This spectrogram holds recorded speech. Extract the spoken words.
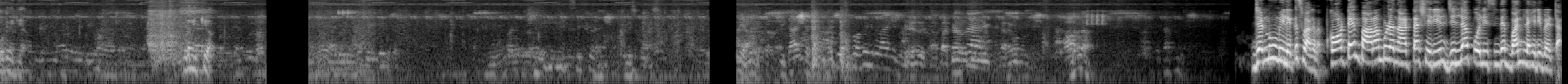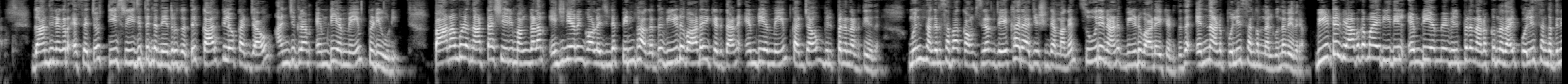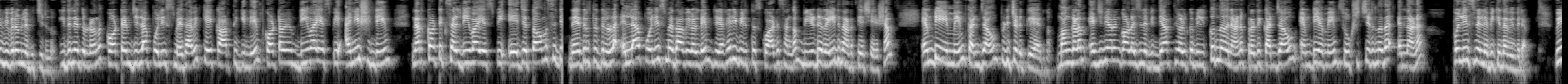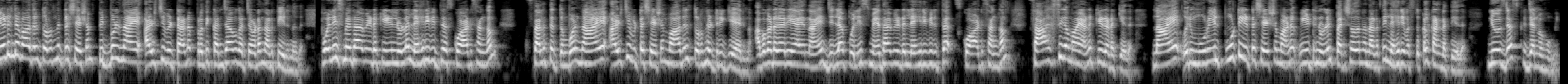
സ്പോട്ടിൽ നിൽക്കുക. ഇവിടെ നിൽക്കുക. ജന്മഭൂമിയിലേക്ക് സ്വാഗതം. കോട്ടയം പാറാമ്പുഴ നാട്ടാശ്ശേരിയിൽ ജില്ലാ പോലീസിന്റെ വൻ ലഹരിവേട്ട. Gandhinagar S H O T ശ്രീജിത്തിന്റെ നേതൃത്വത്തിൽ കാൽ കിലോ കഞ്ചാവും അഞ്ച് ഗ്രാം എം ഡി എം എയും പിടികൂടി. പാറാമ്പുഴ നാട്ടാശ്ശേരി മംഗളം എഞ്ചിനീയറിംഗ് കോളേജിന്റെ പിൻഭാഗത്ത് വീട് വാടകയ്ക്കെടുത്താണ് എം ഡി എം എയും കഞ്ചാവും വിൽപ്പന നടത്തിയത്. മുൻ നഗരസഭാ കൗൺസിലർ രേഖ രാജേഷിന്റെ മകൻ സൂര്യനാണ് വീട് വാടകയ്ക്കെടുത്തത് എന്നാണ് പോലീസ് സംഘം നൽകുന്ന വിവരം. വീട്ടിൽ വ്യാപകമായ രീതിയിൽ എം ഡി എം എ വിൽപ്പന നടക്കുന്നതായി പോലീസ് സംഘത്തിന് വിവരം ലഭിച്ചിരുന്നു. ഇതിനെ തുടർന്ന് കോട്ടയം ജില്ലാ പോലീസ് മേധാവി കെ കാർത്തികിന്റെയും Kottayam DYSP അനീഷിന്റെയും narcotic cell DYSP A J തോമസിന്റെ നേതൃത്വത്തിലുള്ള എല്ലാ പോലീസ് മേധാവികളുടെയും ലഹരി വിരുദ്ധ സ്ക്വാഡ് സംഘം വീട് റെയ്ഡ് നടത്തിയ ശേഷം എം ഡി എം എയും കഞ്ചാവും പിടിച്ചെടുക്കുകയായിരുന്നു. മംഗളം എഞ്ചിനീയറിംഗ് കോളേജിലെ വിദ്യാർത്ഥികൾക്ക് വിൽക്കുന്നതിനാണ് പ്രതി കഞ്ചാവും എം ഡി എം എയും സൂക്ഷിച്ചിരുന്നത് എന്നാണ് പോലീസിന് ലഭിക്കുന്ന വിവരം. വീടിന്റെ വാതിൽ തുറന്നിട്ട ശേഷം പിറ്റ്ബുൾ നായെ അഴിച്ചുവിട്ടാണ് പ്രതി കഞ്ചാവ് കച്ചവടം നടത്തിയിരുന്നത്. പോലീസ് മേധാവിയുടെ കീഴിലുള്ള ലഹരി വിരുദ്ധ സ്ക്വാഡ് സംഘം സ്ഥലത്തെത്തുമ്പോൾ നായെ അഴിച്ചുവിട്ട ശേഷം വാതിൽ തുറന്നിട്ടിരിക്കുകയായിരുന്നു. അപകടകാരിയായ നായ ജില്ലാ പോലീസ് മേധാവിയുടെ ലഹരി വിരുദ്ധ സ്ക്വാഡ് സംഘം സാഹസികമായാണ് കീഴടക്കിയത്. നായെ ഒരു മുറിയിൽ പൂട്ടിയിട്ട ശേഷമാണ് വീട്ടിനുള്ളിൽ പരിശോധന നടത്തി ലഹരി വസ്തുക്കൾ കണ്ടെത്തിയത്. News desk Janmabhumi.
